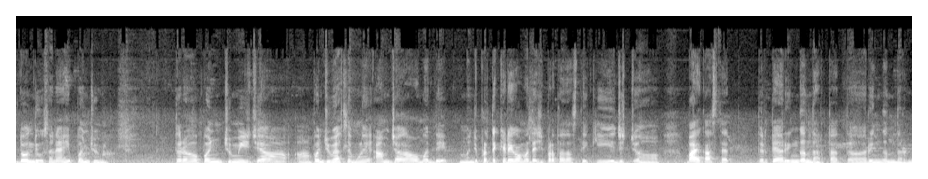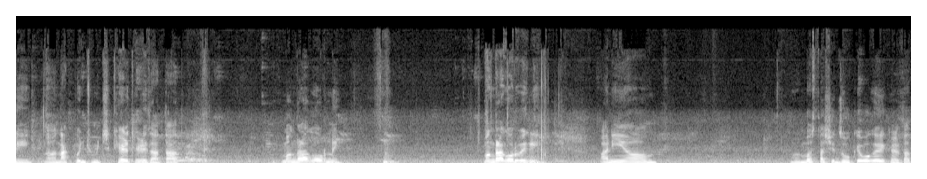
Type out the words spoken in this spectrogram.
दोन दिवसाने आहे पंचमी. तर पंचमीच्या पंचमी असल्यामुळे आमच्या गावामध्ये म्हणजे प्रत्येक खेडेगावामध्ये अशी प्रथा असते की जे बायका असतात तर त्या रिंगण धरतात रिंगण धरणे नागपंचमीचे खेळ खेळले जातात. मंगळागौर नाही. मंगळागौर वेगळी. आणि मस्त असे झोके वगैरे खेळतात.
